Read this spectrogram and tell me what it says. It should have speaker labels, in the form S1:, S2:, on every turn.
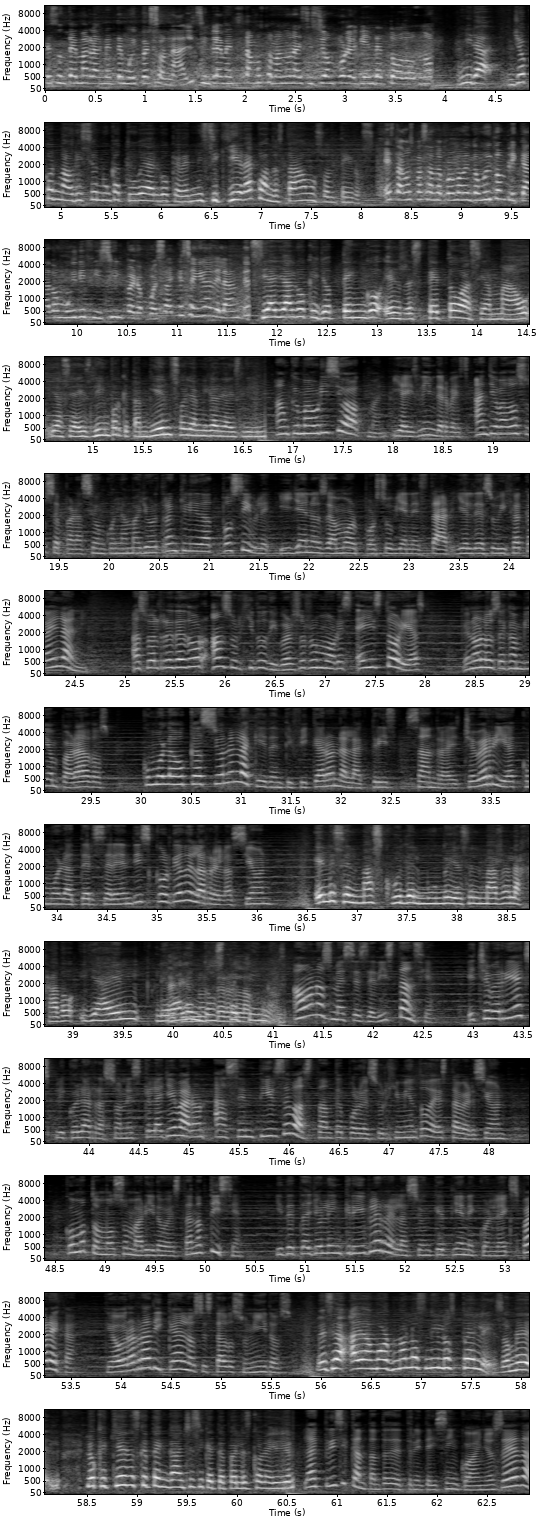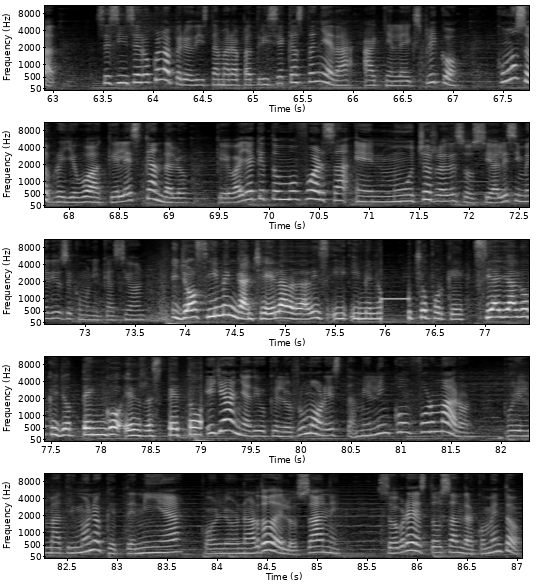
S1: Es un tema realmente muy personal, simplemente estamos tomando una decisión por el bien de todos, ¿no?
S2: Mira, yo con Mauricio nunca tuve algo que ver, ni siquiera cuando estábamos solteros.
S1: Estamos pasando por un momento muy complicado, muy difícil, pero pues hay que seguir adelante.
S2: Si hay algo que yo tengo es respeto hacia Mau y hacia Aislinn, porque también soy amiga de Aislinn.
S3: Aunque Mauricio Ockman y Aislinn Derbez han llevado su separación con la mayor tranquilidad posible y llenos de amor por su bienestar y el de su hija Kailani, a su alrededor han surgido diversos rumores e historias que no los dejan bien parados, como la ocasión en la que identificaron a la actriz Sandra Echeverría como la tercera en discordia de la relación.
S2: Él es el más cool del mundo y es el más relajado y a él le valen dos pepinos.
S3: A unos meses de distancia, Echeverría explicó las razones que la llevaron a sentirse bastante por el surgimiento de esta versión, cómo tomó su marido esta noticia y detalló la increíble relación que tiene con la expareja que ahora radica en los Estados Unidos.
S2: Me decía, ay amor, no los ni los peles, hombre, lo que quieren es que te enganches y que te peles con ellos.
S3: La actriz y cantante de 35 años de edad se sinceró con la periodista Mara Patricia Castañeda, a quien le explicó cómo sobrellevó aquel escándalo que vaya que tomó fuerza en muchas redes sociales y medios de comunicación.
S2: Yo sí me enganché, la verdad, y, y me mucho porque si hay algo que yo tengo es respeto.
S3: Ella añadió que los rumores también le inconformaron por el matrimonio que tenía con Leonardo de Lozane. Sobre esto, Sandra comentó,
